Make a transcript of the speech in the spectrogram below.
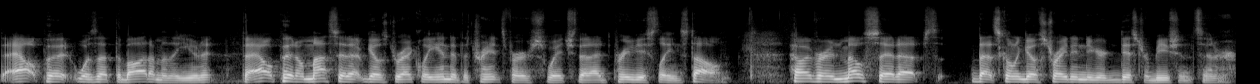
the output was at the bottom of the unit the output on my setup goes directly into the transfer switch that I'd previously installed. However, in most setups, that's going to go straight into your distribution center.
